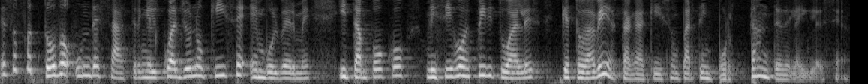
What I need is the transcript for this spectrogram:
eso fue todo un desastre en el cual yo no quise envolverme y tampoco mis hijos espirituales, que todavía están aquí, son parte importante de la iglesia.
